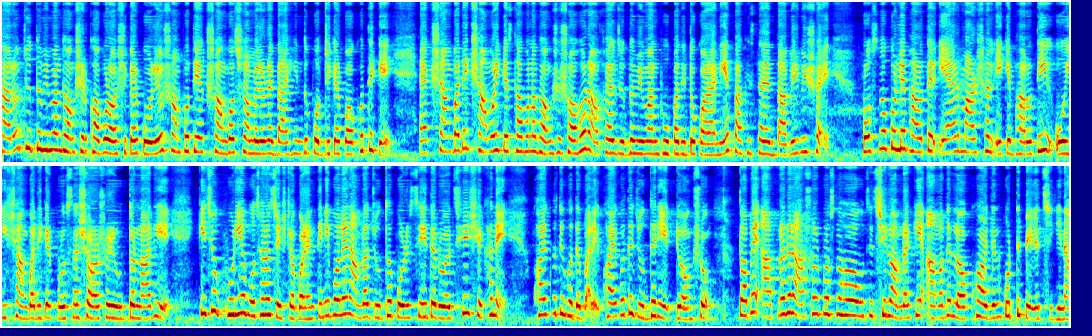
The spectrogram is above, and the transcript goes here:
ভারত যুদ্ধ বিমান ধ্বংসের খবর অস্বীকার করলেও সম্প্রতি এক সংবাদ সম্মেলনে দা হিন্দু পত্রিকার পক্ষ থেকে এক সাংবাদিক সামরিক স্থাপনা ধ্বংস সহ রাফায়েল যুদ্ধ বিমান ভূপাতিত করা নিয়ে পাকিস্তানের দাবির বিষয়ে প্রশ্ন করলে ভারতের এয়ার মার্শাল একে ভারতী ওই সাংবাদিকের প্রশ্নের সরাসরি উত্তর না দিয়ে কিছু ঘুরিয়ে বোঝানোর চেষ্টা করেন। তিনি বলেন, আমরা যুদ্ধ পরিস্থিতিতে রয়েছি, সেখানে ক্ষয়ক্ষতি হতে পারে। ক্ষয়ক্ষতি যুদ্ধেরই একটি অংশ। তবে আপনাদের আসল প্রশ্ন হওয়া উচিত ছিল, আমরা কি আমাদের লক্ষ্য অর্জন করতে পেরেছি কিনা?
